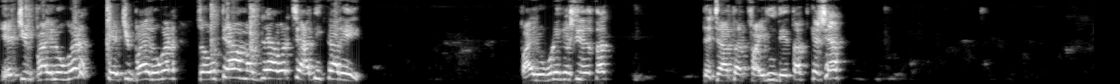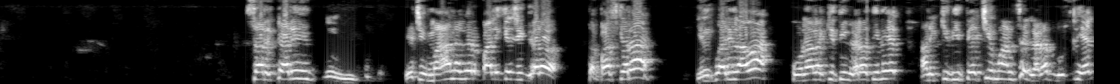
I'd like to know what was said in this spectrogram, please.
याची फाईल उघड त्याची फाईल उघड. चौथ्या मजल्यावरचे अधिकारी. फाईल उघडी कशी देतात? त्याच्या हातात फाईल देतात कशा? सरकारी याची महानगरपालिकेची घरं. तपास करा. इन्क्वायरी लावा. कोणाला किती घरं दिली आहेत आणि किती त्याची माणसं घरात घुसली आहेत.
